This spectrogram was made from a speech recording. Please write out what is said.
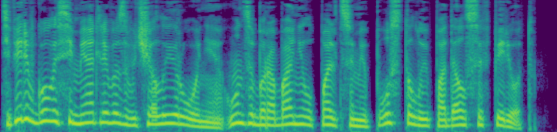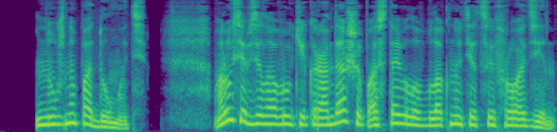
Теперь в голосе Мятлева звучала ирония. Он забарабанил пальцами по столу и подался вперед. «Нужно подумать». Маруся взяла в руки карандаш и поставила в блокноте цифру один.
